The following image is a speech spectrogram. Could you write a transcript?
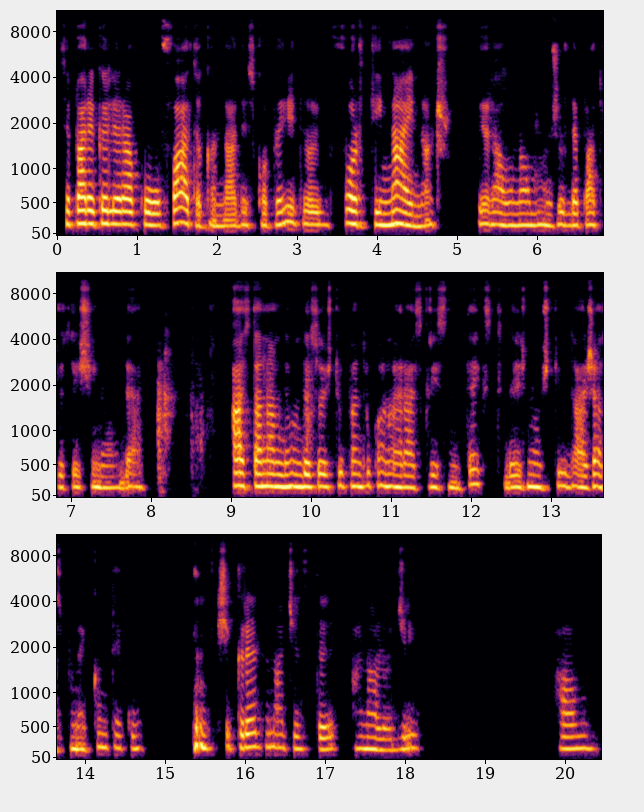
Se pare că el era cu o fată când a descoperit, 49er, era un om în jur de 49 de ani. Asta n-am de unde să știu pentru că nu era scris în text, deci nu știu, dar așa spune cântecul. și cred în aceste analogii. Um,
